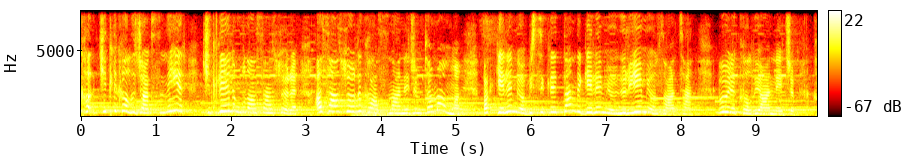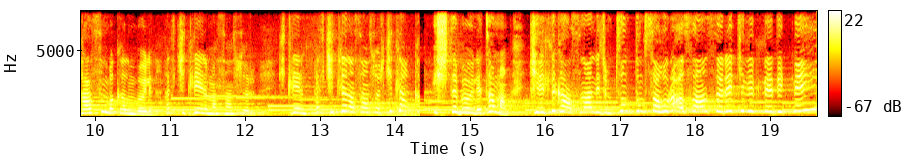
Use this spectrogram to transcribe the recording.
ka- kilitli kalacaksın Nehir. Kilitleyelim bunu asansöre. Asansörde kalsın anneciğim tamam mı? Bak gelemiyor bisikletten de gelemiyor yürüyemiyor zaten. Böyle kalıyor anneciğim. Kalsın bakalım böyle. Hadi kilitleyelim asansörü. Kilitleyelim. Hadi kilitlen asansör. Kilitlen. Ka- İşte böyle tamam. Kilitli kalsın anneciğim. Tung tung sahuru asansöre kilitledik. Nehir.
